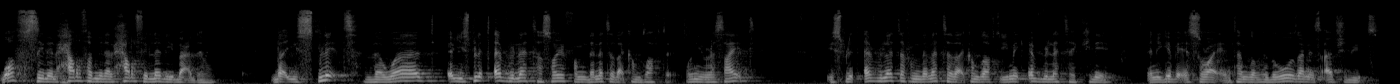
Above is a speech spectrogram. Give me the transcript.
وافصل الحرف من الحرف الذي بعده That you split the word, uh, you split every letter, sorry, from the letter that comes after it. When you recite, you split every letter from the letter that comes after. You make every letter clear and you give it its right in terms of the rules and its attributes.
